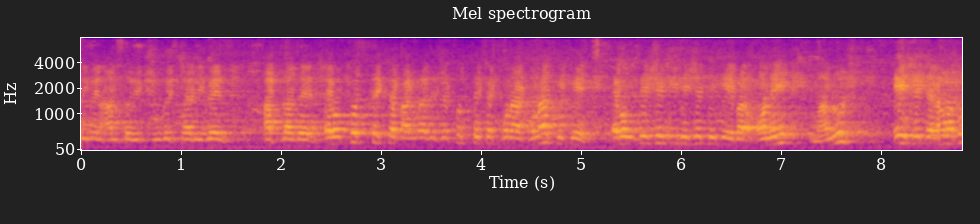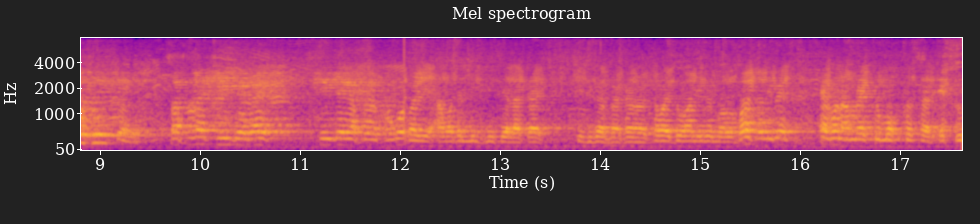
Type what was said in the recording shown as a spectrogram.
নেবেন, আন্তরিক শুভেচ্ছা নেবেন আপনাদের এবং প্রত্যেকটা বাংলাদেশের প্রত্যেকটা কোনা থেকে এবং দেশে বিদেশে থেকে এবার অনেক মানুষ এসেছেন। আমরা তো আপনারা সেই জায়গায় সেই জায়গায় আপনারা খবর পাই, আমাদের নিজ নিজ এলাকায় সেদিকে আপনারা সবাই দোয়া নেবেন, ভালোবাসা নেবেন। এখন আমরা একটু মুক্তসার একটু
